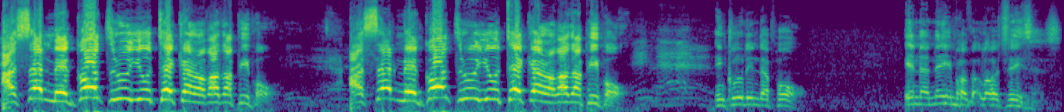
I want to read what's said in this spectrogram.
I said, may God through you take care of other people. I said, may God through you take care of other people, Amen. including the poor. In the name of the Lord Jesus.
